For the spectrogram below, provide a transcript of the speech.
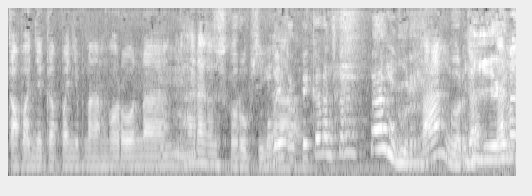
kampanye-kampanye penanganan corona, nggak ada kasus korupsi. makanya. KPK kan sekarang nganggur. Nganggur kan? Iya. karena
